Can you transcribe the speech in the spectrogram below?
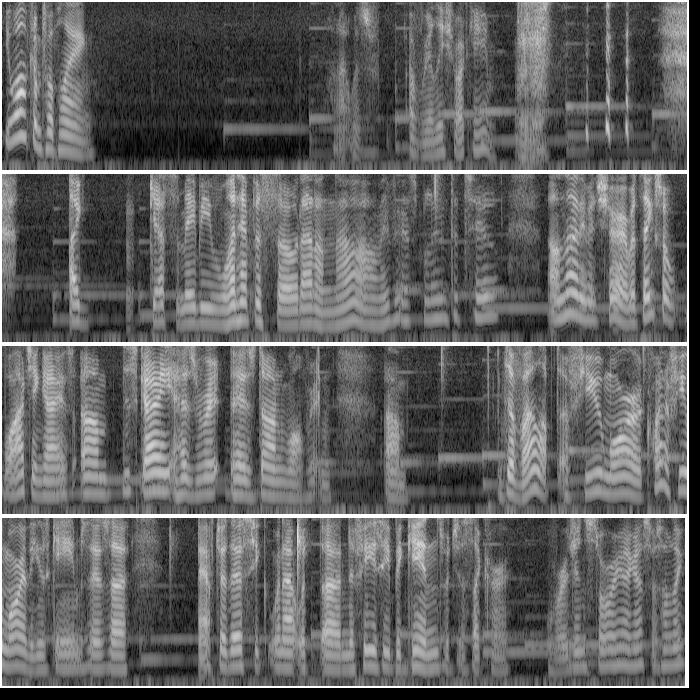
You're welcome for playing. Well, that was a really short game. I guess maybe one episode. I don't know. Maybe it's ballooned to two. I'm not even sure. But thanks for watching, guys. Um, this guy has writ has done well written. Um, developed a few more, quite a few more of these games. There's a, after this, he went out with uh, Nephise Begins, which is like her origin story, I guess, or something,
